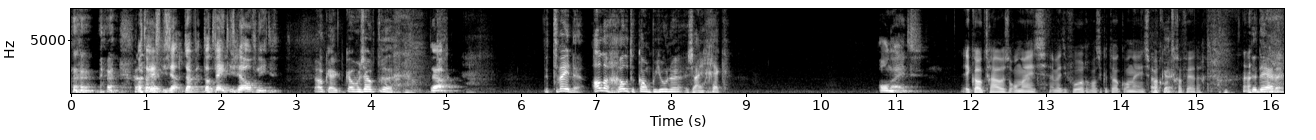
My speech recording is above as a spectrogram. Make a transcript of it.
Want daar is hij, dat, dat weet hij zelf niet. Oké, okay, komen we zo op terug. Ja. De tweede. Alle grote kampioenen zijn gek. Oneens. Ik ook trouwens, oneens. En met die vorige was ik het ook oneens. Maar goed, ga verder. De derde.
